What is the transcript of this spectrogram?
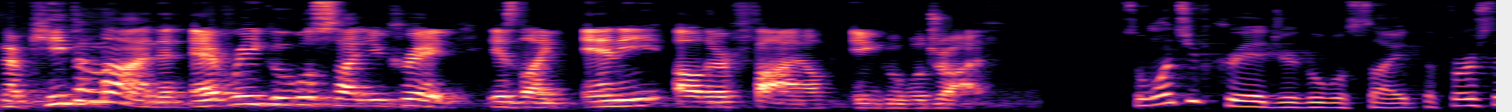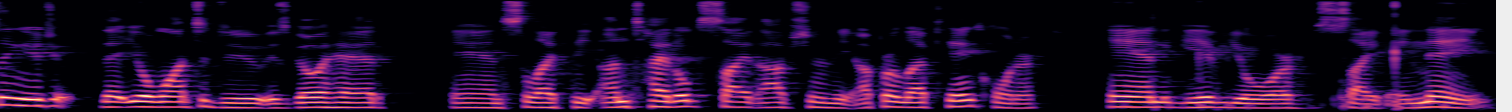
Now keep in mind that every Google site you create is like any other file in Google Drive. So once you've created your Google site, the first thing you, that you'll want to do is go ahead and select the Untitled Site option in the upper left-hand corner and give your site a name.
